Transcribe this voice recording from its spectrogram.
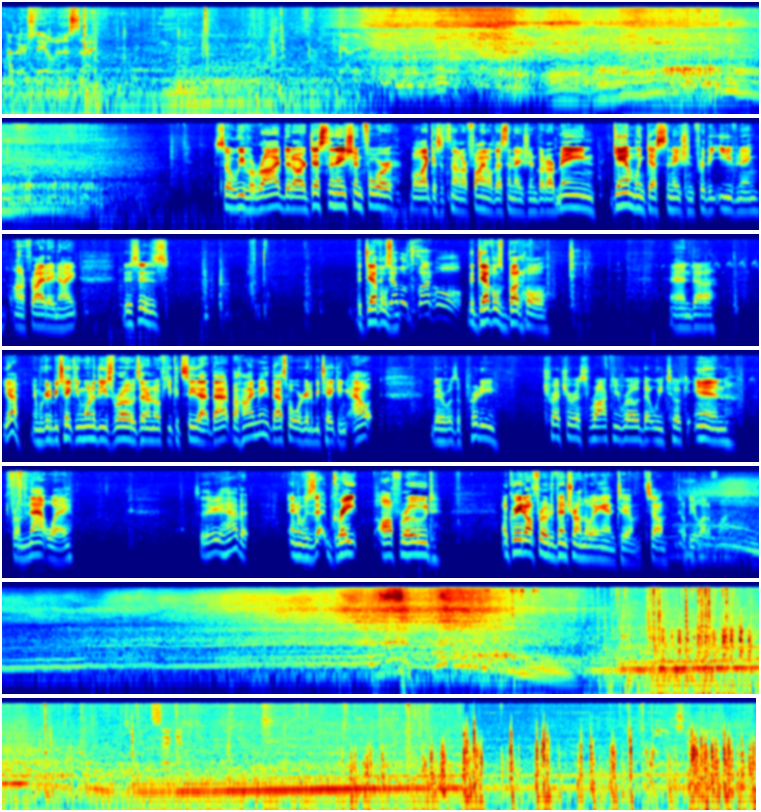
I better stay over this side. So we've arrived at our destination for, well, I guess it's not our final destination, but our main gambling destination for the evening on a Friday night. This is the Devil's devil's butthole. the Devil's Butthole. And uh, yeah, and we're going to be taking one of these roads. I don't know if you could see that. That behind me, that's what we're going to be taking out. There was a pretty treacherous, rocky road that we took in from that way. So there you have it. And it was a great off road, a great off road adventure on the way in, too. So it'll be a lot of fun. Second.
